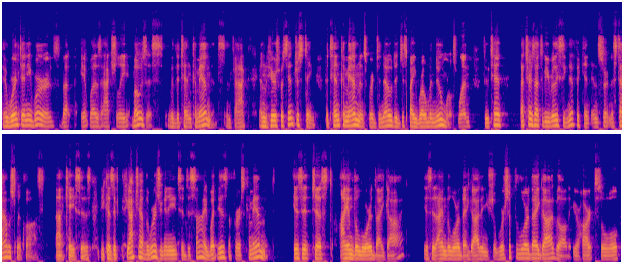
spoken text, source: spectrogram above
there weren't any words, but it was actually Moses with the Ten Commandments, in fact. And here's what's interesting the Ten Commandments were denoted just by Roman numerals, 1 through 10. That turns out to be really significant in certain establishment clause uh, cases because if, if you actually have the words, you're going to need to decide what is the first commandment. Is it just, I am the Lord thy God? is it, I am the Lord thy God, and you shall worship the Lord thy God with all that your heart, soul,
